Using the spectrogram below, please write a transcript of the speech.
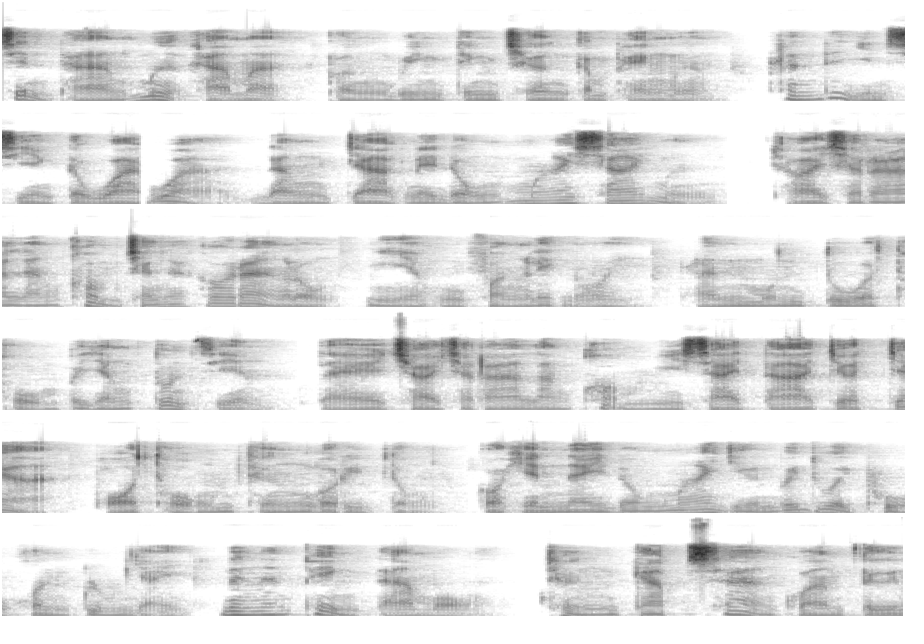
เส้นทางเมื่อขามาเพิ่งวิ่งถึงเชิงกำแพงเมืองพลันได้ยินเสียงตะวาดว่าดังจากในดงไม้ซ้ายมือ ชายชราหลังค่อมชะงักก็ร่างลงเงียหูฟังเล็กน้อย พลันหมุนตัวโถมไปยังต้นเสียง แต่ชายชราหลังค่อมมีสายตาเจิดจ้า พอโถมถึงบริบดง ก็เห็นในดงไม้ยืนไว้ด้วยผู้คนกลุ่มใหญ่ ดังนั้นเพ่งตามอง ถึงกับสร้างความตื่น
